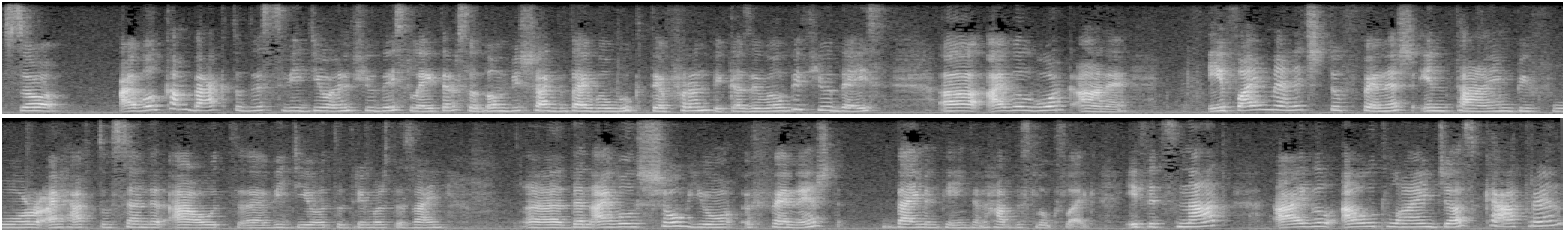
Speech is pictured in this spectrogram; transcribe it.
So I will come back to this video in a few days later so don't be shocked that I will look different because it will be few days uh, I will work on it. If I manage to finish in time before I have to send it out uh, video to Dreamers Design uh, then I will show you finished diamond paint and how this looks like. If it's not I will outline just Catherine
